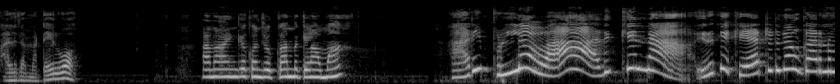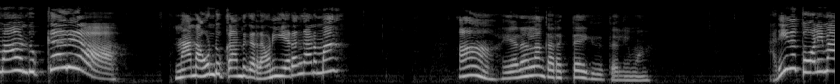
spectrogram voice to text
கழுத மட்டையல்வோ ஆனால் இங்கே கொஞ்சம் உட்காந்துக்கலாமா அடி புள்ளவா அதுக்கு என்ன? இதுக்கு கேட்டுட்டு தான் உட்காரணுமா? வந்து உட்காரியா நான் உண்டு உட்காந்துக்கிறேன் அவனுக்கு இறங்கானுமா ஆ இடம்லாம் கரெக்டாக இருக்குது தலைமா அடி நான் தோழிமா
